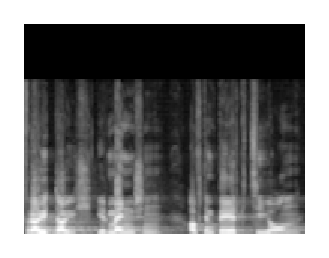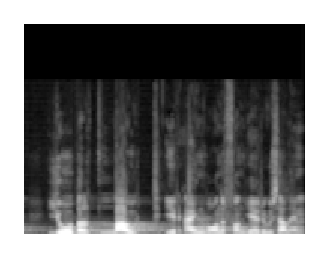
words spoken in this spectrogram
Freut euch, ihr Menschen, auf dem Berg Zion. Jubelt laut, ihr Einwohner von Jerusalem.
